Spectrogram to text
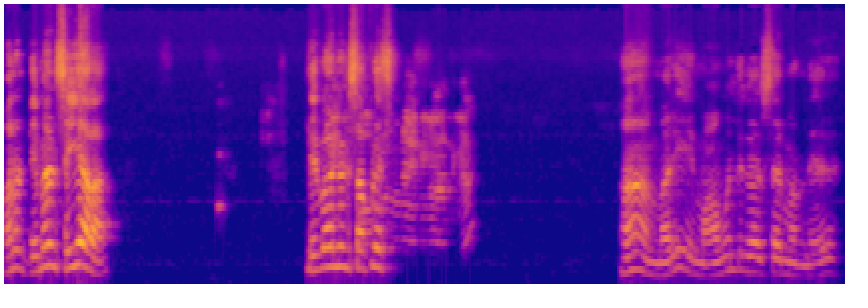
మనం డిమాండ్ చెయ్యాలా? డిమాండ్ అండ్ సప్లై మరి మామూలుది కాదు సార్ మనది.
